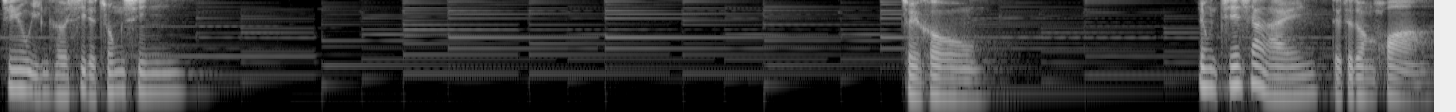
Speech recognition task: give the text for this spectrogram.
进入银河系的中心。最后，用接下来的这段话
